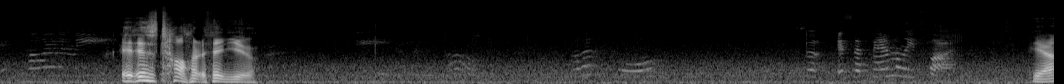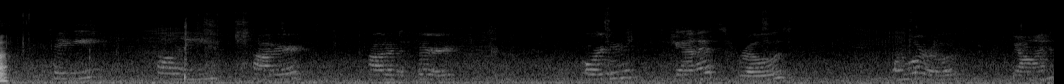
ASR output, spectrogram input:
It's taller than me. It is taller than you. It's a family plot. Yeah? Peggy, Pauline, Potter, Potter the third, Gordon, Janice, Rose, one more Rose, John.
